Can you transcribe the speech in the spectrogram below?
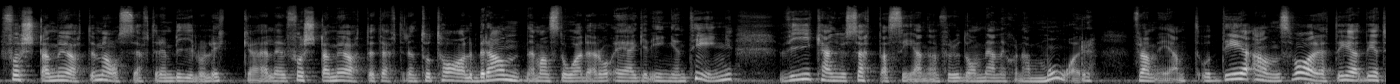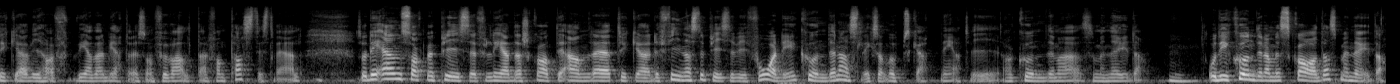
första möte med oss efter en bilolycka eller första mötet efter en totalbrand när man står där och äger ingenting. Vi kan ju sätta scenen för hur de människorna mår framgent. Och det ansvaret, det, det tycker jag vi har medarbetare som förvaltar fantastiskt väl. Så det är en sak med priser för ledarskap. Det andra tycker jag, det finaste priset vi får, det är kundernas liksom, uppskattning. Att vi har kunderna som är nöjda. Mm. Och det är kunderna med skada som är nöjda.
